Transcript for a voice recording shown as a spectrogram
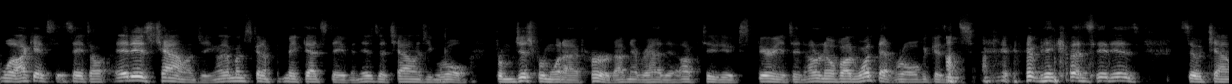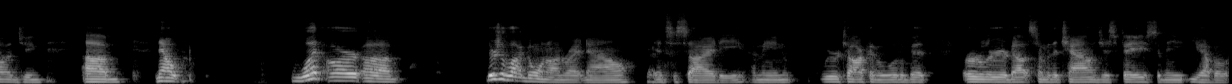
Well, I can't say it's all. It is challenging. I'm just going to make that statement. It is a challenging role from just from what I've heard. I've never had the opportunity to experience it. I don't know if I'd want that role because it's because it is so challenging. Um, now, what are um, there's a lot going on right now in society. I mean, we were talking a little bit earlier about some of the challenges faced. I mean, you have a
